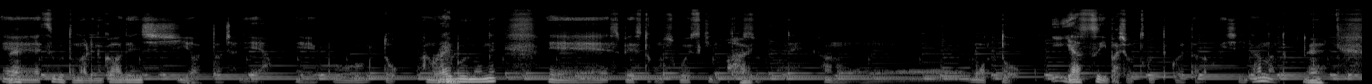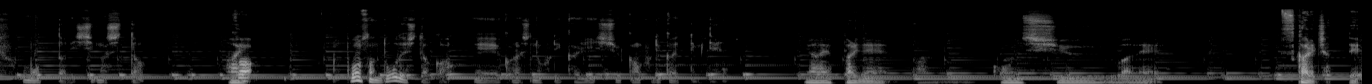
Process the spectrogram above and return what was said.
ね。えーすぐ隣のガーデンシアターじゃねえや。えー、と、あの、ライブのね、えースペースとかもすごい好きだったりするので、あのーもっと安い場所を作ってくれたら嬉しいな、なんてことをね思ったりしましたはいが、ポンさんどうでしたか？えー暮らしの振り返り、一週間振り返ってみて。いや、やっぱりね、今週はね、疲れちゃって、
